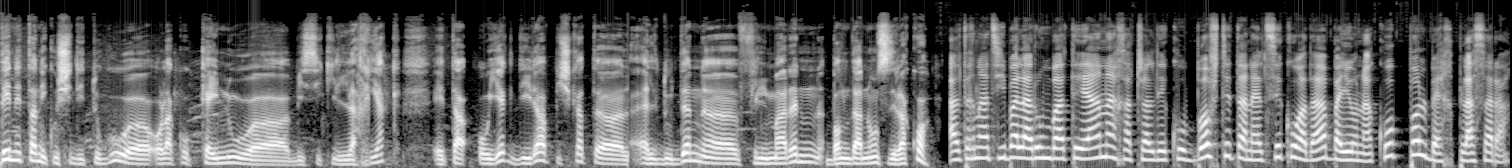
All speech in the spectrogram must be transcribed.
denetan ikusi ditugu uh, olako keinu uh, biziki lahiak, eta horiek dira pixkat uh, elduden uh, filmaren bandanoz delakoa. Alternatiba larun batean, jatsaldeko bostetan eltzekoa da Bayonako Polber plazara.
